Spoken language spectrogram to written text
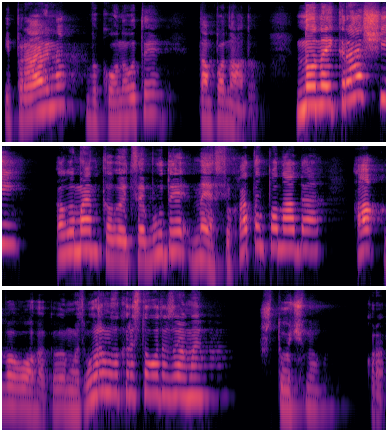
і правильно виконувати тампонаду. Но найкращий елемент, коли це буде не суха тампонада, а волога, коли ми зможемо використовувати з вами штучну кров.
